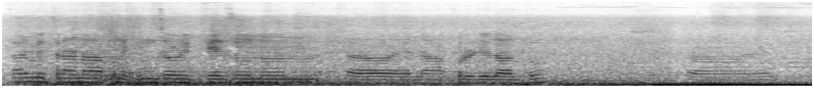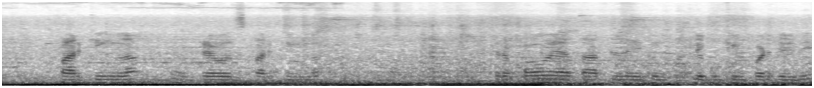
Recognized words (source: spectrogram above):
तर मित्रांनो आपण हिंजवडी फेजून अं, याला अकोर्डीला आलतो. पार्किंगला ट्रॅव्हल्स पार्किंगला तर पाहूया आता आपल्याला इथून कुठली बुकिंग पडते ते.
